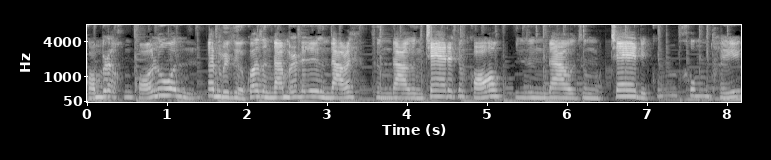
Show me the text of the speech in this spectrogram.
có bận không có luôn. Em mình thử qua rừng đào đây, đây, rừng đào đây. Rừng đào rừng tre đây xem có không? Rừng đào rừng tre thì cũng không thấy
